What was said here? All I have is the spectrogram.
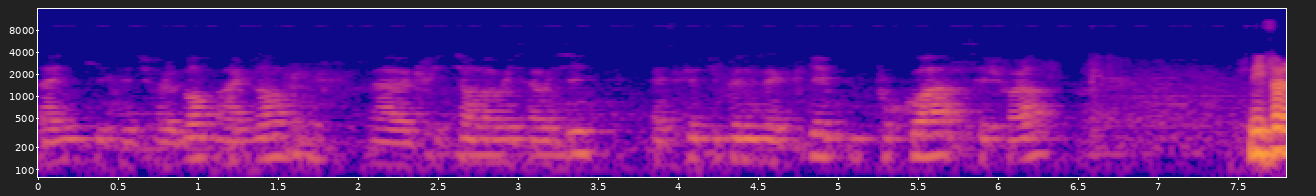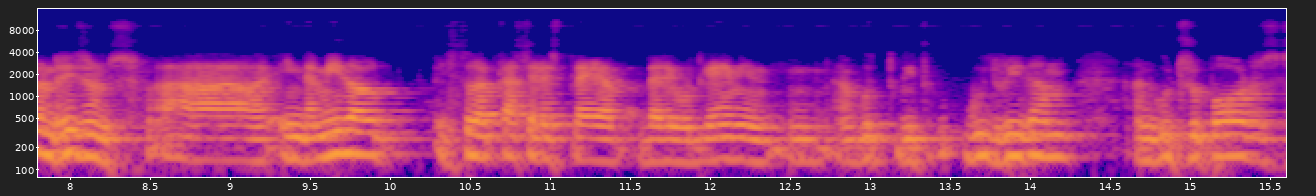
Stein qui était sur le banc, par exemple. euh, Christian Mawissa aussi. Est-ce que tu peux nous expliquer pourquoi ces choix-là different reasons. Uh, in the middle, Stuttgart Cásseres play a very good game in, in a good with good rhythm and good supports,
